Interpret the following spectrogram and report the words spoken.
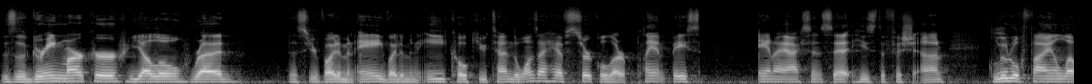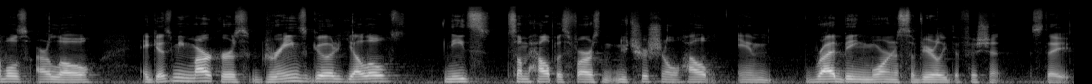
This is a green marker, yellow, red. This is your vitamin A, vitamin E, CoQ10. The ones I have circled are plant-based antioxidants that he's deficient on. Glutathione levels are low, It gives me markers. Green's good, yellow needs some help as far as nutritional help, and red being more in a severely deficient state.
